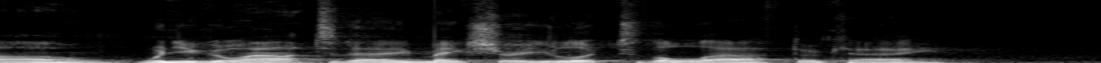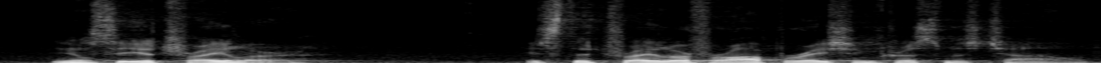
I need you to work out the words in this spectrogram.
Um, when you go out today, make sure you look to the left, okay? You'll see a trailer. It's the trailer for Operation Christmas Child.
